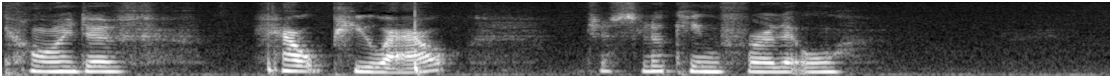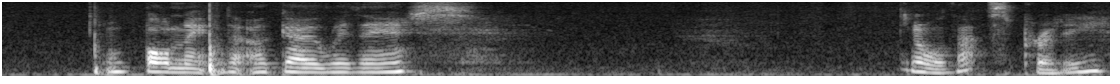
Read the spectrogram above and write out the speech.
kind of help you out. Just looking for a little bonnet that I go with this. Oh, that's pretty.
